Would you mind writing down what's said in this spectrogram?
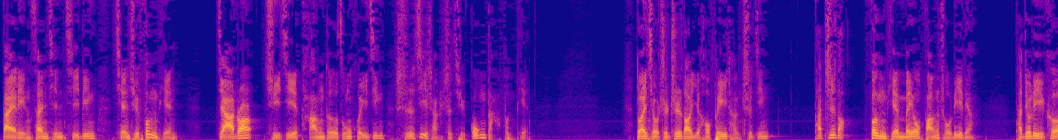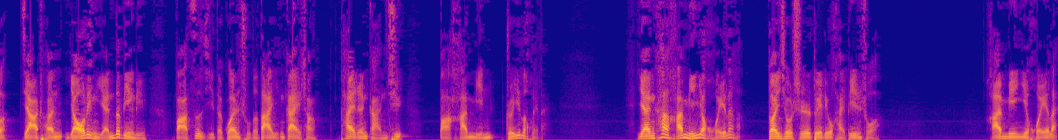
带领三千骑兵前去奉天，假装去接唐德宗回京，实际上是去攻打奉天。段秀实知道以后非常吃惊，他知道。奉天没有防守力量，他就立刻假传姚令言的命令，把自己的官署的大印盖上，派人赶去，把韩民追了回来。眼看韩民要回来了，段秀实对刘海滨说：“韩民一回来，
